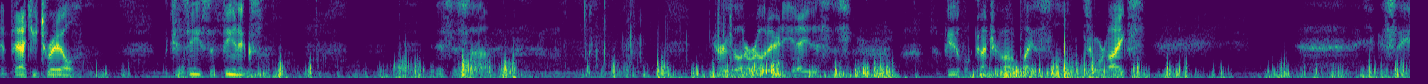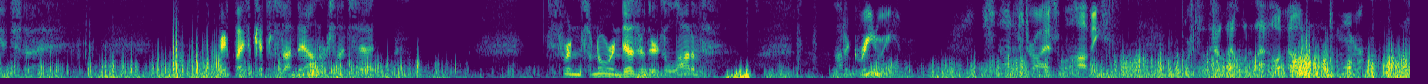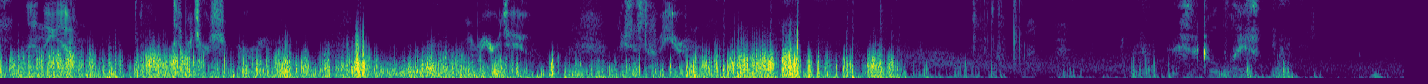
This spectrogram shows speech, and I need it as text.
Apache Trail, which is east of Phoenix. This is uh, Arizona Road 88. This is a beautiful country, a lot of places, short hikes. As you can see, it's uh, a great place to catch a sundown or sunset. Just for in the Sonoran Desert, there's a lot of a lot of greenery towards Mojave. Of course, that, that, that, oh, um, it's warmer, and the uh, temperatures are warmer here too, at least this time of year.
